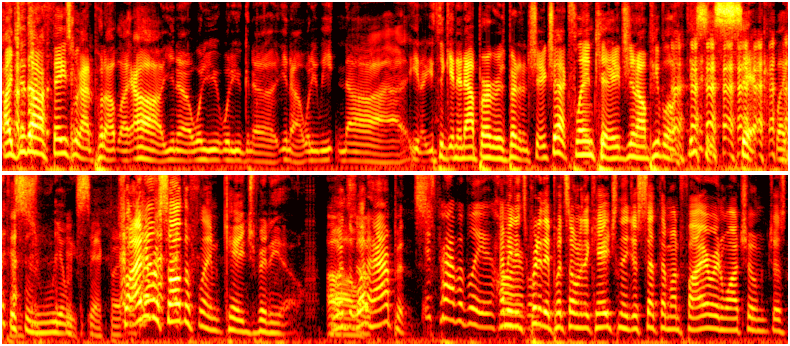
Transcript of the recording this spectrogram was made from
I did that on Facebook. I'd put up like, ah, you know, what are you, what are you gonna, you know, what are you eating? Uh, you know, you think In-N-Out Burger is better than Shake Shack? Flame Cage. You know, people are like, this is sick. Like, this is really sick. But So I never saw the flame cage video. What, oh, what happens? It's probably. I mean, it's pretty. They put someone in the cage and they just set them on fire and watch them just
